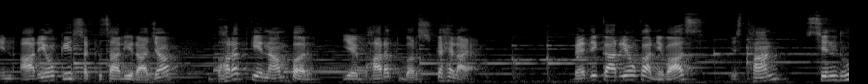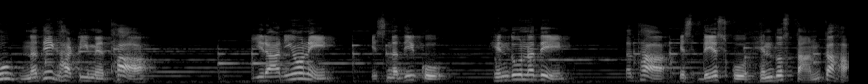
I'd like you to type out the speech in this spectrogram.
इन आर्यों के शक्तिशाली राजा भरत के नाम पर यह भारतवर्ष कहलाया। वैदिक आर्यों का निवास स्थान सिंधु नदी घाटी में था। ईरानियों ने इस नदी को हिंदू नदी तथा इस देश को हिंदुस्तान कहा।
